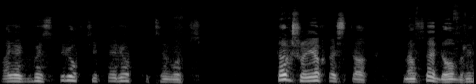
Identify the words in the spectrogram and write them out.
А якби з трьох-чотирьох, то це взагалі. Так що якось так. На все добре.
